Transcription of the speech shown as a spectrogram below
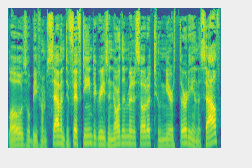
Lows will be from 7 to 15 degrees in northern Minnesota to near 30 in the south.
